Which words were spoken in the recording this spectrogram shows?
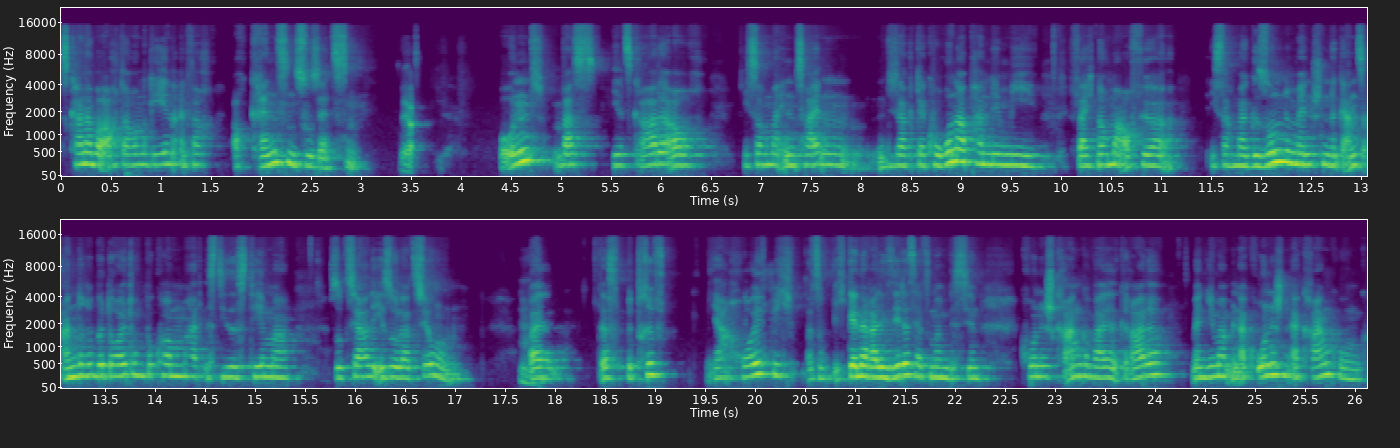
Es kann aber auch darum gehen, einfach auch Grenzen zu setzen. Ja. Und was jetzt gerade auch, ich sage mal, in Zeiten der Corona-Pandemie vielleicht nochmal auch für, ich sage mal, gesunde Menschen eine ganz andere Bedeutung bekommen hat, ist dieses Thema soziale Isolation. Mhm. Weil das betrifft ja häufig, also ich generalisiere das jetzt mal ein bisschen, chronisch Kranke, weil gerade wenn jemand mit einer chronischen Erkrankung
